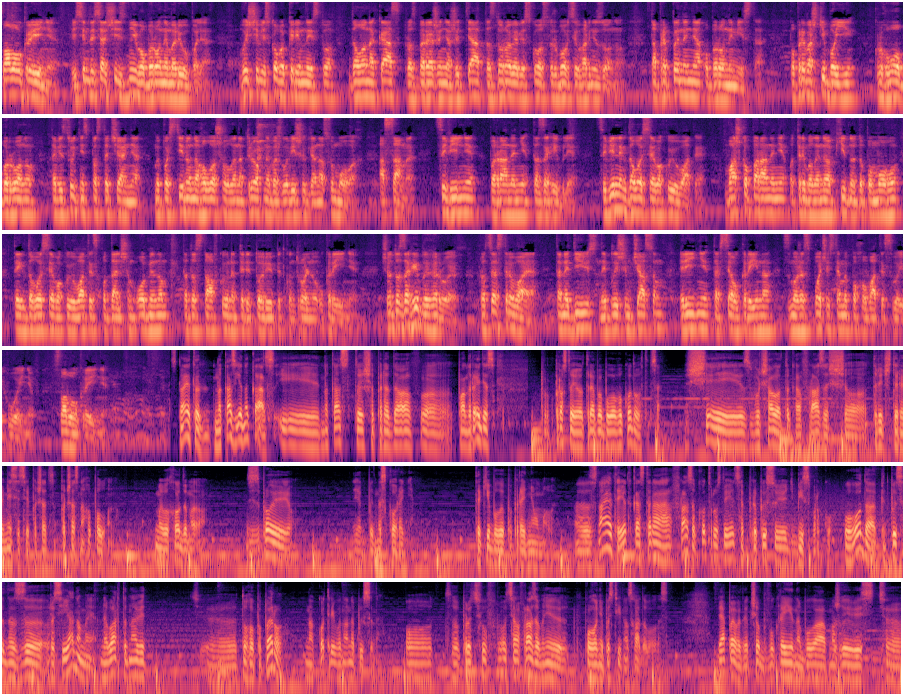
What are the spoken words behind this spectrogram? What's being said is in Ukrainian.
Слава Україні! 86 днів оборони Маріуполя. Вище військове керівництво дало наказ про збереження життя та здоров'я військовослужбовців гарнізону та припинення оборони міста. Попри важкі бої, кругову оборону та відсутність постачання, ми постійно наголошували на трьох найважливіших для нас умовах: а саме цивільні, поранені та загиблі. Цивільних вдалося евакуювати. Важко поранені отримали необхідну допомогу та їх вдалося евакуювати з подальшим обміном та доставкою на територію підконтрольну Україні. Щодо загиблих героїв, процес триває. Та надіюсь, найближчим часом рідні та вся Україна зможе з почестями поховати своїх воїнів. Слава Україні! Знаєте, наказ є наказ. І наказ той, що передав е, пан Редіс, просто його треба було виконувати все. Ще й звучала така фраза, що 3-4 місяці почес- почесного полону. Ми виходимо зі зброєю, якби не скорені. Такі були попередні умови. Е, Знаєте, є така стара фраза, котру, здається, приписують бісмарку. Угода, підписана з росіянами, не варта навіть е, того паперу, на котрій вона написана. От про цю ця фраза мені в полоні постійно згадувалася. Я певен, якщо б в Україні була можливість е,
